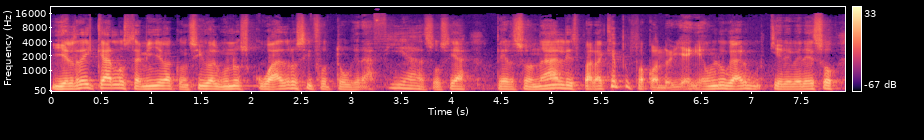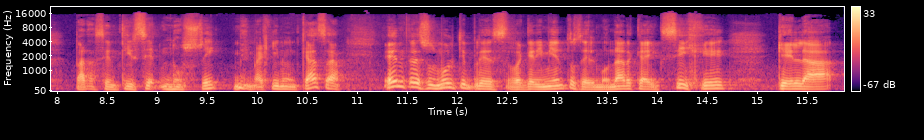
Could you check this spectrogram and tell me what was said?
Y el rey Carlos también lleva consigo algunos cuadros y fotografías, o sea, personales. ¿Para qué? Pues para cuando llegue a un lugar quiere ver eso para sentirse, no sé, me imagino en casa. Entre sus múltiples requerimientos, el monarca exige que la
